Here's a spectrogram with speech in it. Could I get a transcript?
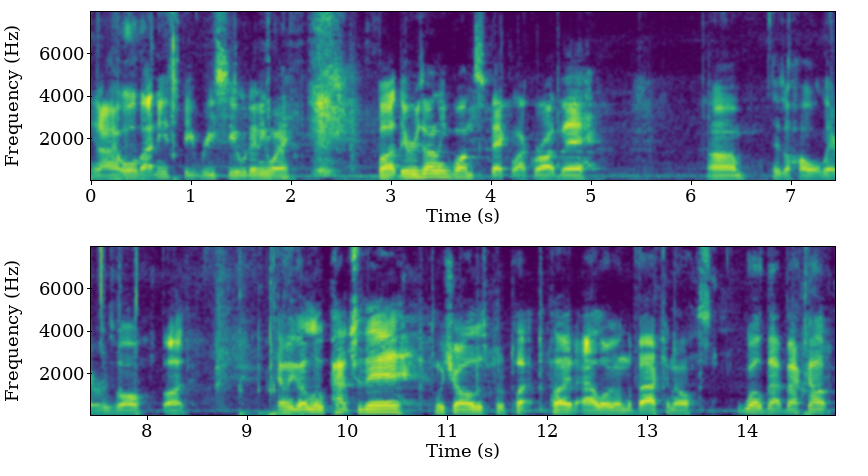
you know, all that needs to be resealed anyway. But there is only one speck like right there. Um, there's a hole there as well. But then we got a little patch there, which I'll just put a plate alloy on the back and I'll weld that back up.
